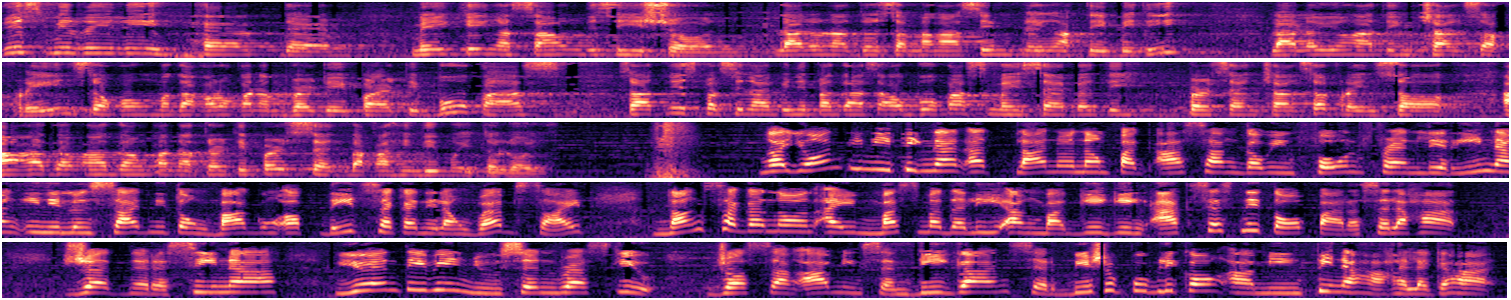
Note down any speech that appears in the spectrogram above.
This will really help them making a sound decision, lalo na doon sa mga simpleng activity, lalo yung ating chance of rain. So kung magkakaroon ka ng birthday party bukas, so at least pag sinabi ni Pag-asa, o bukas may 70% chance of rain, so aagam-agam ka na 30%, baka hindi mo ituloy. Ngayon, tinitingnan at plano ng pag-asang gawing phone-friendly rin ang inilunsad nitong bagong update sa kanilang website nang sa ganon ay mas madali ang magiging access nito para sa lahat. Jed Neresina, UNTV News and Rescue. Diyos ang aming sandigan, serbisyo publiko ang aming pinahahalagahan.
